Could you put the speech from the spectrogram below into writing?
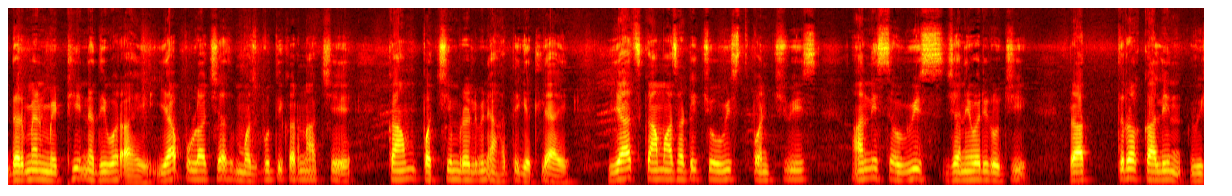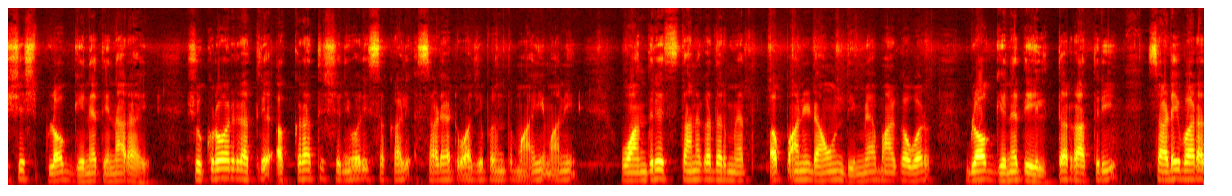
दरम्यान मिठी नदीवर आहे. या पुलाच्या मजबूतीकरणाचे काम पश्चिम रेल्वेने हाती घेतले आहे. याच कामासाठी चोवीस पंचवीस आणि सव्वीस जानेवारी रोजी रात्रकालीन विशेष ब्लॉक घेण्यात येणार आहे. शुक्रवारी रात्री अकरा ते शनिवारी सकाळी साडेआठ वाजेपर्यंत माहीम आणि वांद्रे स्थानकादरम्यान अप आणि डाऊन धीम्या मार्गावर ब्लॉक घेण्यात येईल. तर रात्री साडेबारा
